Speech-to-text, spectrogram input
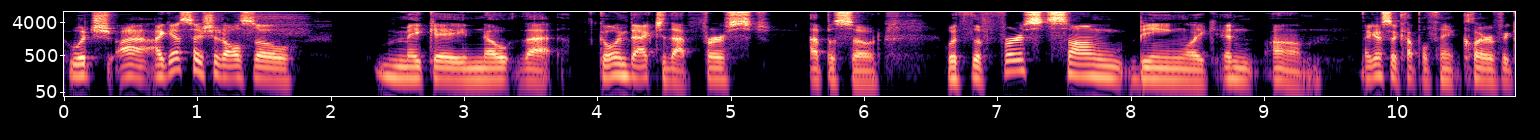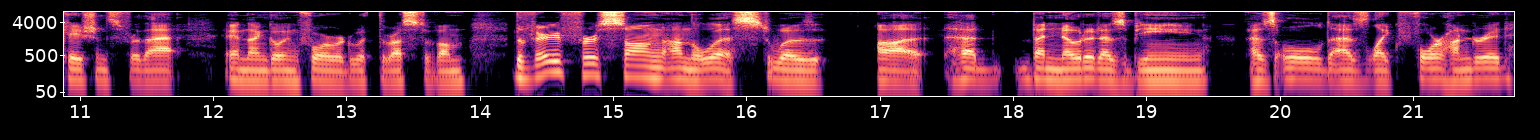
Which I, I guess I should also make a note that going back to that first episode, with the first song being like, and um, I guess a couple th- clarifications for that, and then going forward with the rest of them. The very first song on the list was uh had been noted as being as old as like 400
